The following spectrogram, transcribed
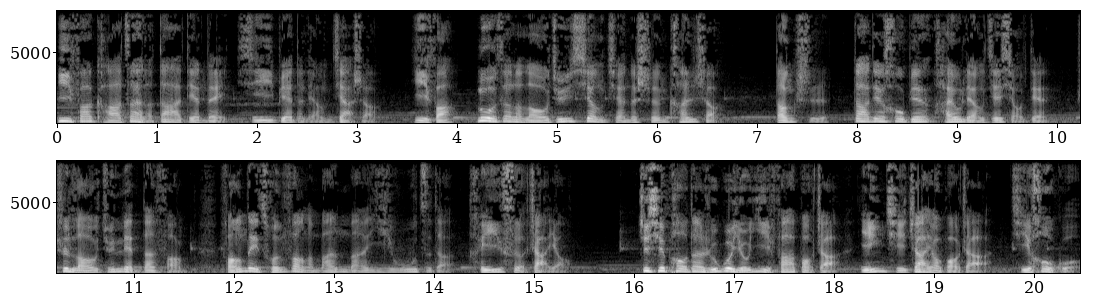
一发卡在了大殿内西边的梁架上，一发落在了老君向前的神龛上。当时大殿后边还有两间小殿，是老君炼丹房，房内存放了满满一屋子的黑色炸药。这些炮弹如果有一发爆炸，引起炸药爆炸，其后果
